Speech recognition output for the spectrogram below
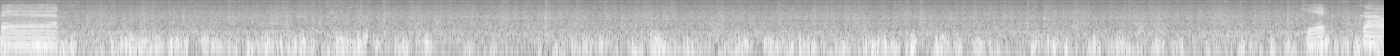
แปดเจ็ดเก้า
